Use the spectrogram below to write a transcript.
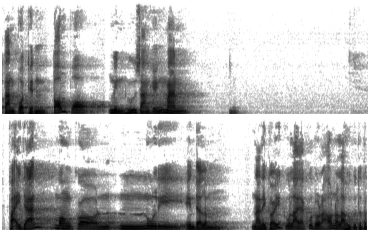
tanpa den tampa minhu saking man. Faidan mongko nuli ing dalem nalika iku layaku ora ana lahu tetep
